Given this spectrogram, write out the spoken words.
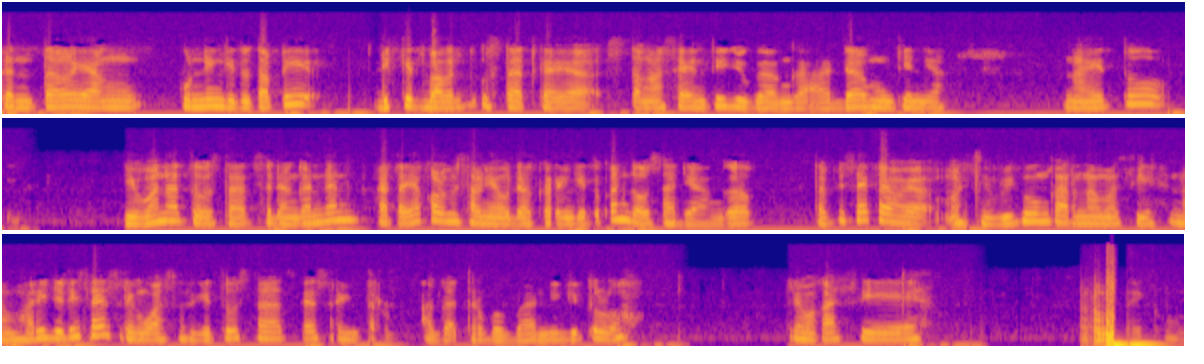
kental yang kuning gitu. Tapi dikit banget Ustadz kayak setengah senti juga nggak ada mungkin ya. Nah itu gimana tuh Ustadz? Sedangkan kan katanya kalau misalnya udah kering gitu kan nggak usah dianggap tapi saya kayak masih bingung karena masih enam hari jadi saya sering was was gitu saat saya sering ter, agak terbebani gitu loh terima kasih assalamualaikum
